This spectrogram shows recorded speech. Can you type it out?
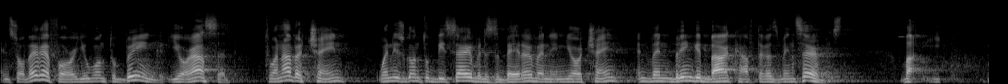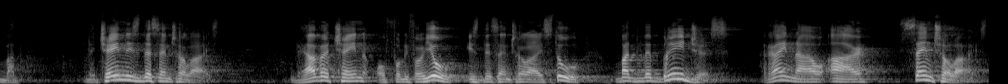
And so therefore, you want to bring your asset to another chain when it's going to be serviced better than in your chain, and then bring it back after it's been serviced. But, but the chain is decentralized. The other chain, hopefully for you, is decentralized too, but the bridges right now are centralized.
